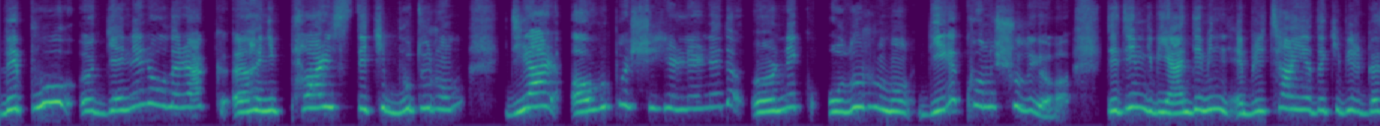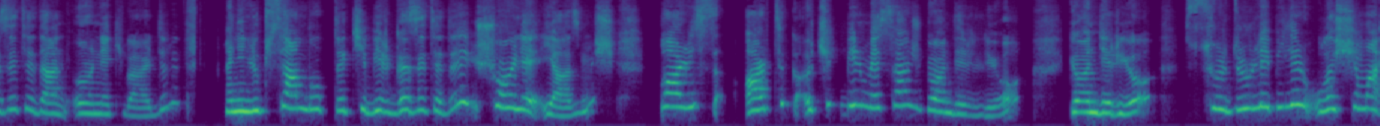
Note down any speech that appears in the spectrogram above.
Ve bu e, genel olarak e, hani Paris'teki bu durum diğer Avrupa şehirlerine de örnek olur mu diye konuşuluyor. Dediğim gibi yani demin e, Britanya'daki bir gazeteden örnek verdim. Hani Lüksemburg'daki bir gazetede şöyle yazmış. Paris artık açık bir mesaj gönderiliyor, gönderiyor. Sürdürülebilir ulaşıma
